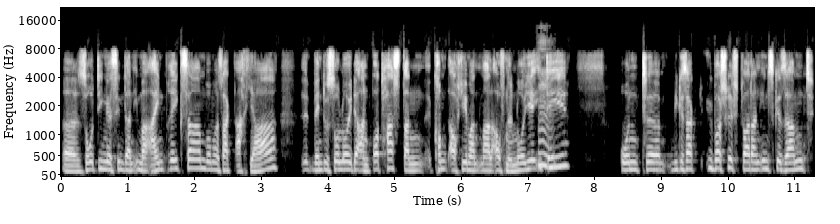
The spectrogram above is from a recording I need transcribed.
Äh, so Dinge sind dann immer einprägsam, wo man sagt, ach ja, äh, wenn du so Leute an Bord hast, dann kommt auch jemand mal auf eine neue mhm. Idee. Und äh, wie gesagt, Überschrift war dann insgesamt,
